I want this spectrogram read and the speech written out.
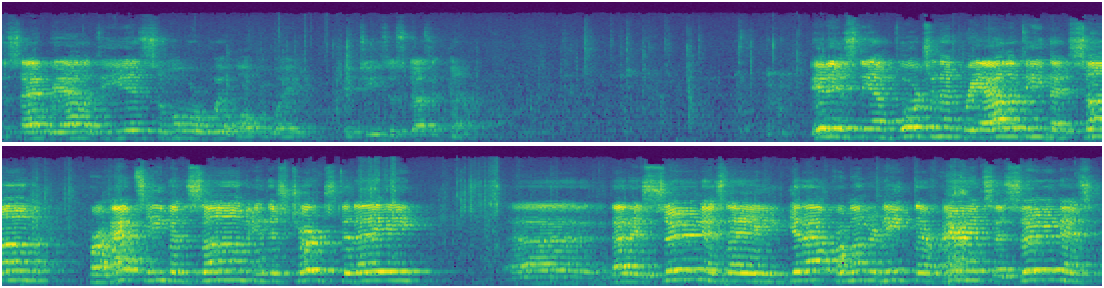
The sad reality is some more will walk away if Jesus doesn't come. It is the unfortunate reality that some, perhaps even some in this church today, uh, that as soon as they get out from underneath their parents, as soon as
